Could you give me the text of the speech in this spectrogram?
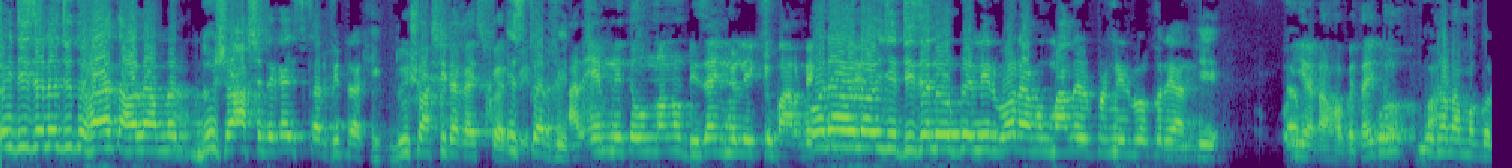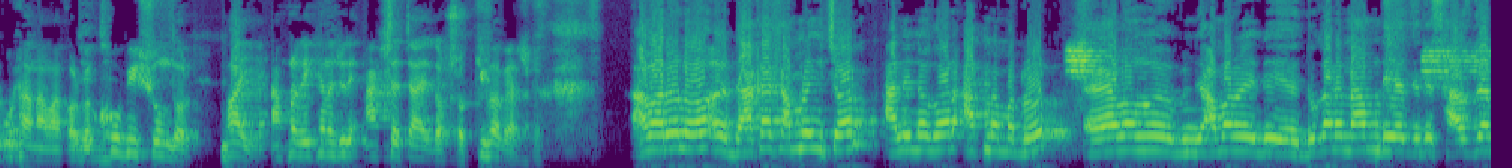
এই ডিজাইনে যদি হয় তাহলে আমরা দুইশো আশি টাকা স্কোয়ার ফিট রাখি। দুইশো আশি টাকা স্কোয়ার Square feet। আর এমনিতে অন্যান্য ডিজাইন হলে একটু বাড়বে। ওটা হলো ওই যে ডিজাইনের উপরে নির্ভর এবং মালের উপর নির্ভর করে আর কি। ইয়াটা হবে তাই তো? উঠানামা করবে। উঠানামা করবে খুবই সুন্দর। ভাই আপনার এখানে যদি আসতে চায় দর্শক কীভাবে আসবে? আমার হলো ঢাকা কামরাঙ্গচর আলীনগর আট নম্বর রোড এবং আমার ওই দোকানের নাম দিয়ে যদি সার্চ দেন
